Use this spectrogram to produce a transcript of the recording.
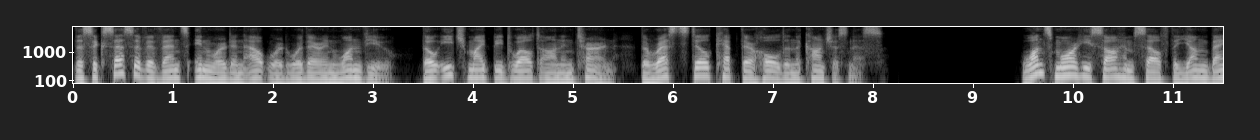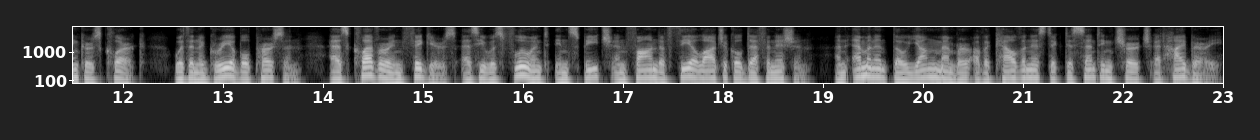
The successive events inward and outward were there in one view, though each might be dwelt on in turn, the rest still kept their hold in the consciousness. Once more he saw himself the young banker's clerk, with an agreeable person, as clever in figures as he was fluent in speech and fond of theological definition, an eminent though young member of a Calvinistic dissenting church at Highbury,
